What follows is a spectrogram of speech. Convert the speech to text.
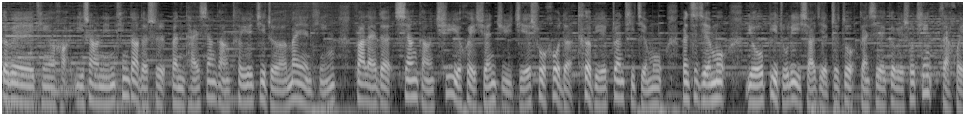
各位听友好，以上您听到的是本台香港特约记者麦燕婷发来的香港区议会选举结束后的特别专题节目。本次节目由毕竹丽小姐制作，感谢各位收听，再会。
